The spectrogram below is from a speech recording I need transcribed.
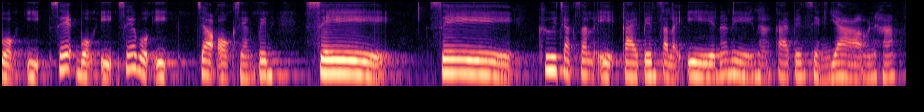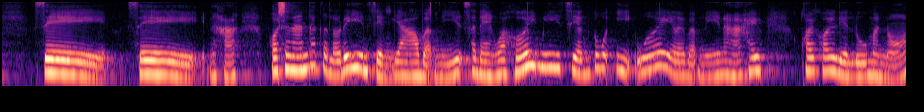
บวกอีเซบวกอีเซบวกอีจะออกเสียงเป็นเซเซคือจากสระเอกลายเป็นสระเอนั่นเองนะกลายเป็นเสียงยาวนะคะเซเซนะคะ เพราะฉะนั้นถ้าเกิดเราได้ยินเสียงยาวแบบนี้ แสดงว่าเฮ้ยมีเสียงตัวอีเว้ยอะไรแบบนี้นะคะ ให้ค่อยๆเรียนรู้มันเนาะ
